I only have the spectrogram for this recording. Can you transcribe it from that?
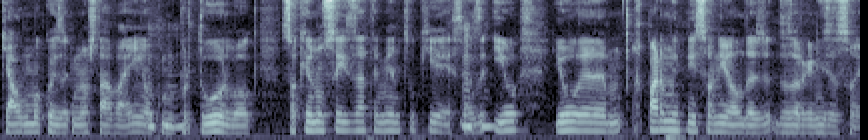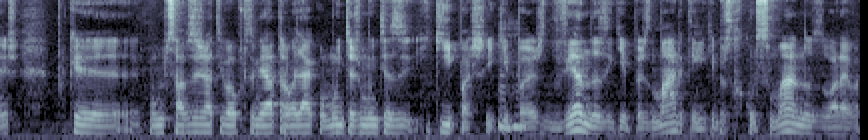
que há alguma coisa que não está bem ou que Uhum. me perturba, ou que- só que eu não sei exatamente o que é. sabes? Uhum. E eu, eu hum, reparo muito nisso ao nível das, das organizações, porque, como tu sabes, eu já tive a oportunidade de trabalhar com muitas, muitas equipas equipas de vendas, equipas de marketing, equipas de recursos humanos, whatever,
